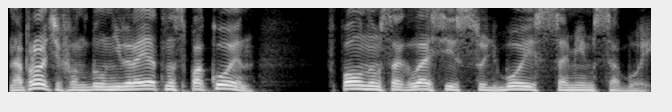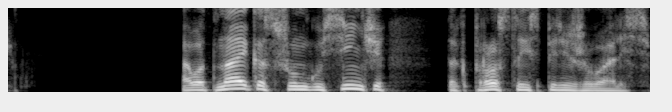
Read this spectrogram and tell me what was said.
Напротив, он был невероятно спокоен, в полном согласии с судьбой и с самим собой. А вот Найка с Шунгусинчи так просто испереживались.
